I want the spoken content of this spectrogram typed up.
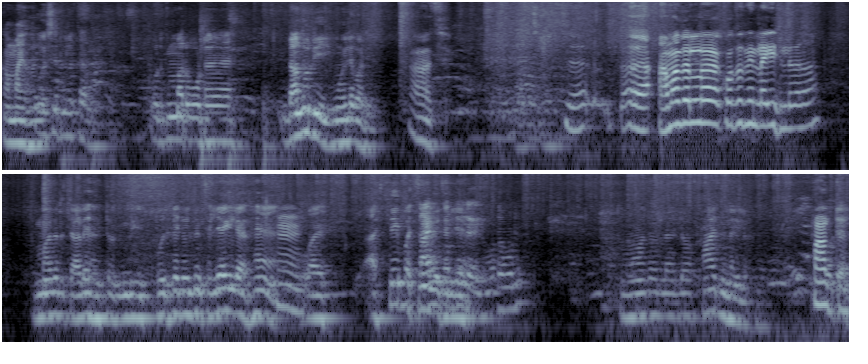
কামাই হয় ওর তোমার ওঠে দাঁদুরি মহিলা পাটি আচ্ছা আহ, আমাদের লা কতদিন লাগিয়েছিল দাদা? তোমাদের চাড়ে হয়তো কিন্তু পরীক্ষা চলতে চলে গেলে আর হ্যাঁ? হুম। ওই আসতেই পারছি না চলে গেলে মোটামুটি। তোমাদের লাগল পাঁচ দিন লাগল পাঁচ দিন।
